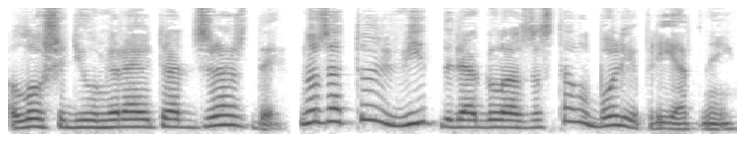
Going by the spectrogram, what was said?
Лошади умирают от жажды, но зато вид для глаза стал более приятный.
